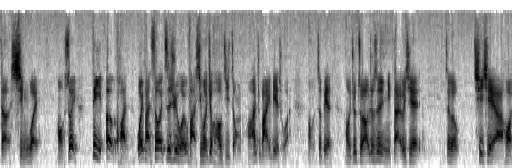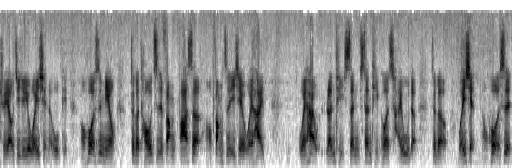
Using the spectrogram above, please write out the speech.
的行为哦，所以。第二款违反社会秩序维护法行为就好几种了，哦，他就把你列出来，哦，这边哦，就主要就是你带有一些这个器械啊、化学药剂，这些危险的物品，哦，或者是你有这个投掷、放发射、哦，放置一些危害危害人体身身体或者财物的这个危险，哦，或者是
